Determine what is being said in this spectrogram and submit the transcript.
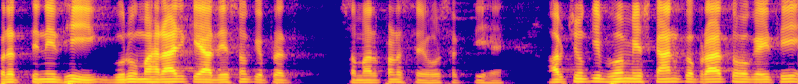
प्रतिनिधि गुरु महाराज के आदेशों के प्रति समर्पण से हो सकती है। अब चूँकि भूमि स्कान को प्राप्त हो गई थी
